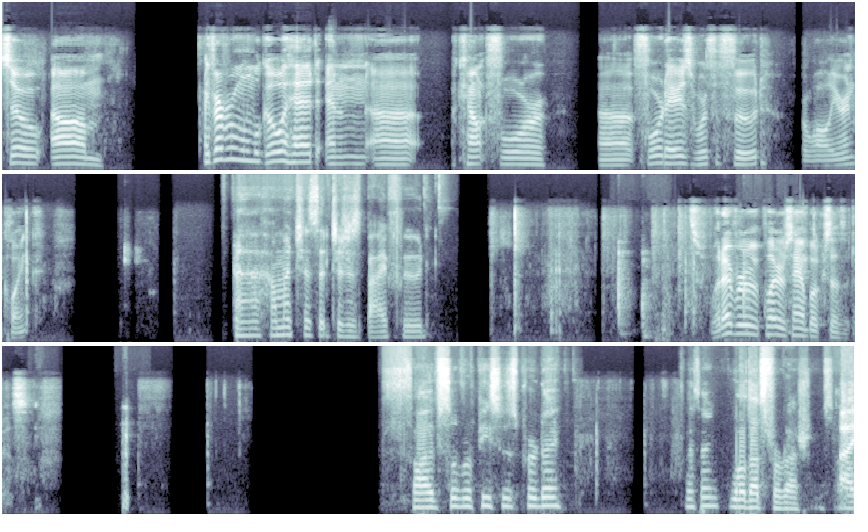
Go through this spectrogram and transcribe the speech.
So, um, if everyone will go ahead and uh, account for uh, four days worth of food for while you're in Clink. Uh, how much is it to just buy food? It's whatever the player's handbook says it is. Five silver pieces per day. I think. Well, that's for rations. Uh, I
